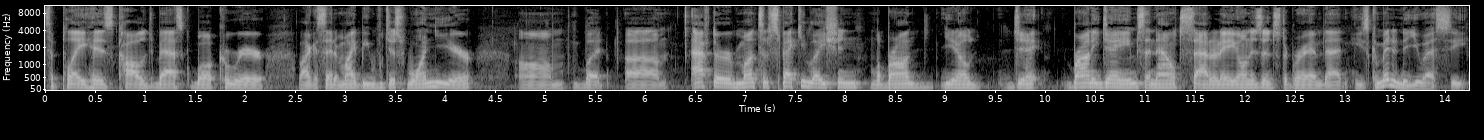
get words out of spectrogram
to play his college basketball career. Like I said, it might be just one year, um, but um, after months of speculation, LeBron, you know, J- Bronny James announced Saturday on his Instagram that he's committed to USC.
